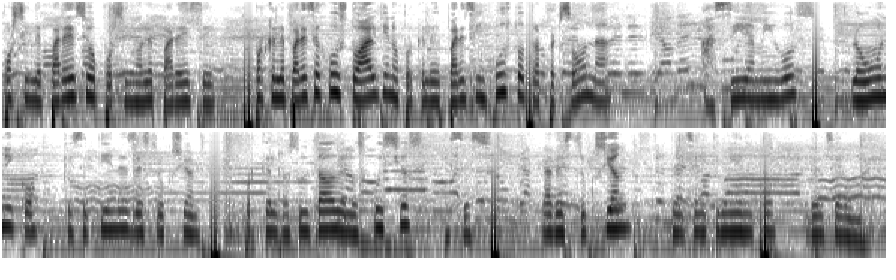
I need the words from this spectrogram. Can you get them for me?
Por si le parece o por si no le parece, porque le parece justo a alguien o porque le parece injusto a otra persona. Así, amigos, lo único que se tiene es destrucción, porque el resultado de los juicios es eso, la destrucción del sentimiento del ser humano.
